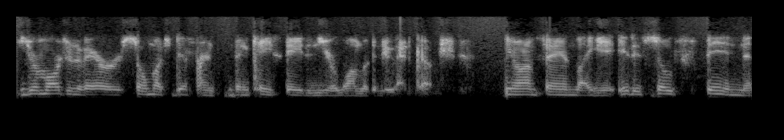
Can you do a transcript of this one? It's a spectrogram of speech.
your margin of error is so much different than K State in year one with a new head coach. You know what I'm saying? Like it, it is so thin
